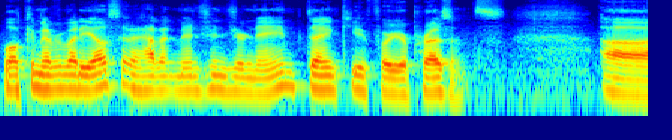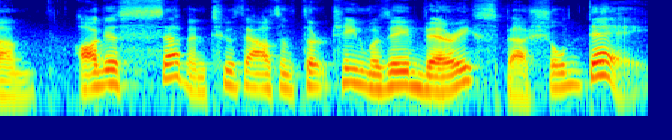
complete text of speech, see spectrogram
Welcome everybody else. If I haven't mentioned your name, thank you for your presence. Um, August 7, 2013 was a very special day.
